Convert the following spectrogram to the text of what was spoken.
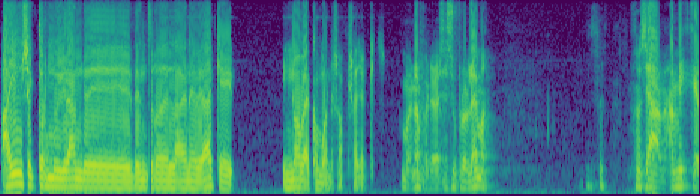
Hay un sector muy grande dentro de la NBA que no ve con buenos ojos a Jokic. Bueno, pero ese es su problema. O sea, a mí que,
